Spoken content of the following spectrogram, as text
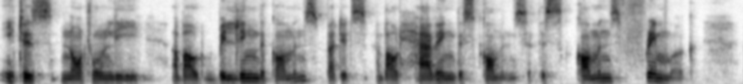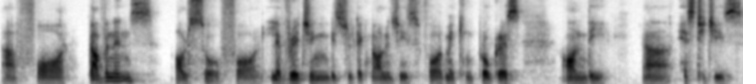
it is not only about building the commons, but it's about having this commons, this commons framework uh, for governance, also for leveraging digital technologies for making progress on the uh, SDGs.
